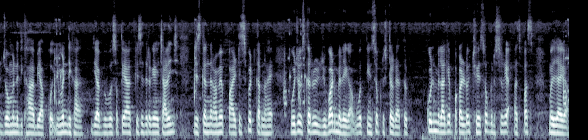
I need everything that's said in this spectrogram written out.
जो मैंने दिखाया अभी आपको इवेंट दिखाया, या भी बोल सकते हैं, आप किसी तरह का चैलेंज जिसके अंदर हमें पार्टिसिपेट करना है, वो जो उसका रिवॉर्ड मिलेगा, वो तीन सौ क्रिस्टल का तो कुल मिला के पकड़ लो छः सौ क्रिस्टल के आसपास मिल जाएगा।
